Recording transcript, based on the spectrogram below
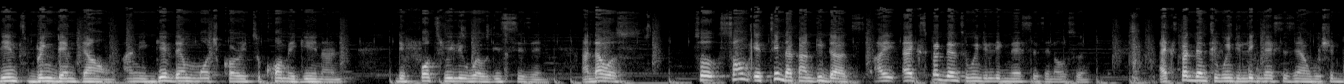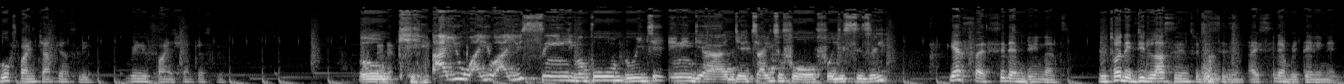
didn't bring them down, and it gave them much courage to come again, and they fought really well this season, and that was so some a team that can do that. I, I expect them to win the league next season also. I expect them to win the league next season, and we should go find Champions League, really find Champions League. Okay. Are you are you are you seeing Liverpool retaining their their title for for this season? Yes, I see them doing that. With what they did last season to this season, I see them retaining it.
